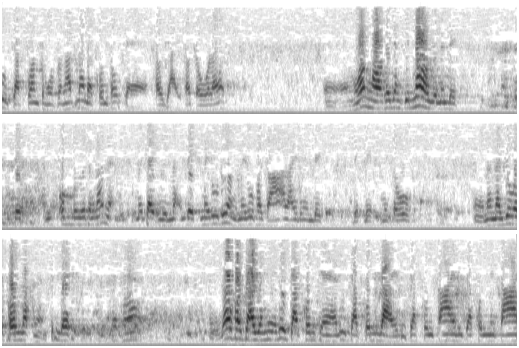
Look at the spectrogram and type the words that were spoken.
รู้จักความสงบสงัดนั่นแหละคนเขาแก่เขาใหญ่เขาโตแล้วหัวงอก็ยังกินเหล้าอยู่นั่นเด็กเด็กอมมือทั้งนั้นเนี่ยไม่ใช่อื่นนะเด็กไม่รู้เรื่องไม่รู้ภาษาอะไรเลยเด็ก เด็กเด็กไม่โตนั่นอายุวชนละเนี่ยเป็นเด็กแท้เราเข้าใจอย่างนี้รู้จักคนแก่รู้จักคนใหญ่รู้จักคนตายรู้จักคนไม่ตาย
